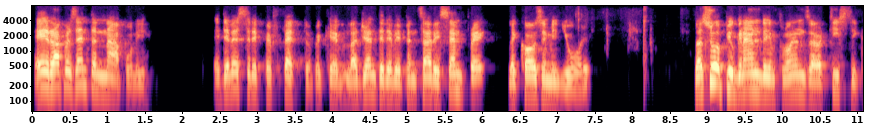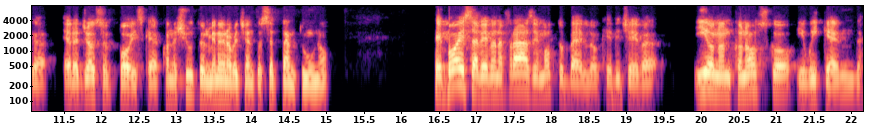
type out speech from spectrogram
e rappresenta Napoli e deve essere perfetto perché la gente deve pensare sempre le cose migliori. La sua più grande influenza artistica era Joseph Beuys, che ha conosciuto nel 1971. E Beuys aveva una frase molto bella che diceva, io non conosco i weekend.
